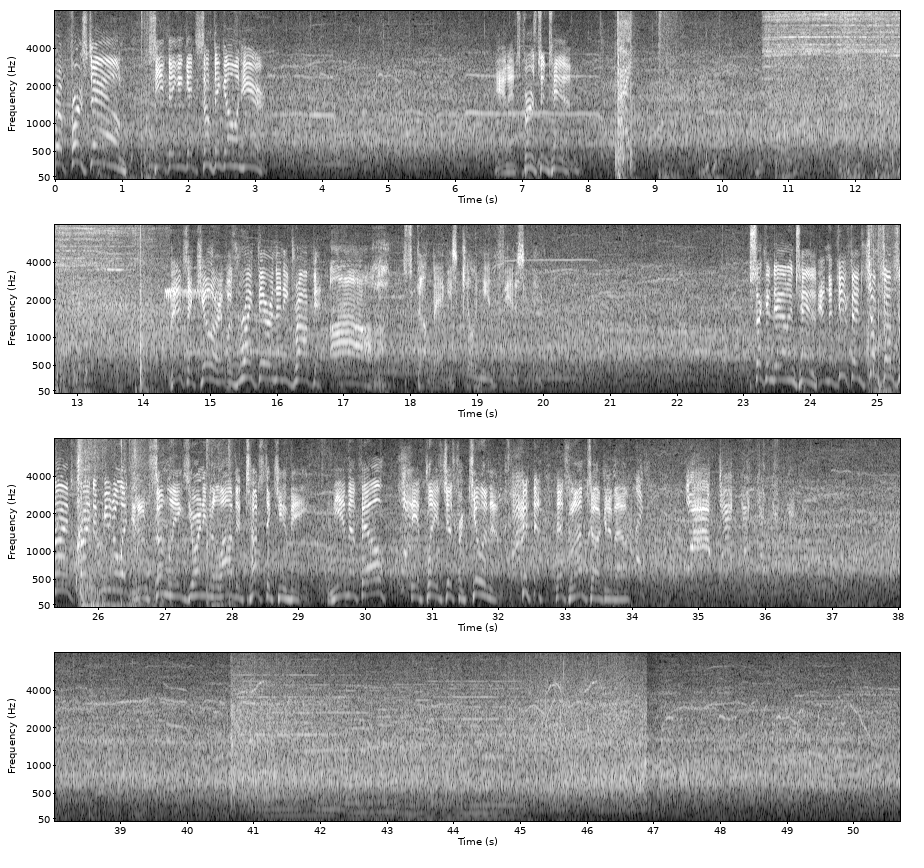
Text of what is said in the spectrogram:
For a first down. See if they can get something going here. And it's first and ten. That's a killer. It was right there, and then he dropped it. Oh, scumbag is killing me in the fantasy league. Second down and 10. And the defense jumps up sides trying to mutilate. And in some leagues, you aren't even allowed to touch the QB. In the NFL, they have plays just for killing them. That's what I'm talking about.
